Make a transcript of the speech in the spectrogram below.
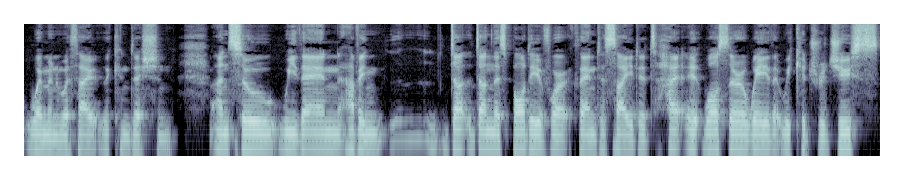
women without the condition. And so we then, having d- done this body of work, then decided how, was there a way that we could reduce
